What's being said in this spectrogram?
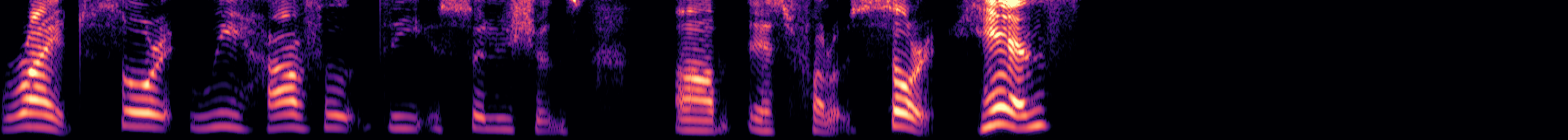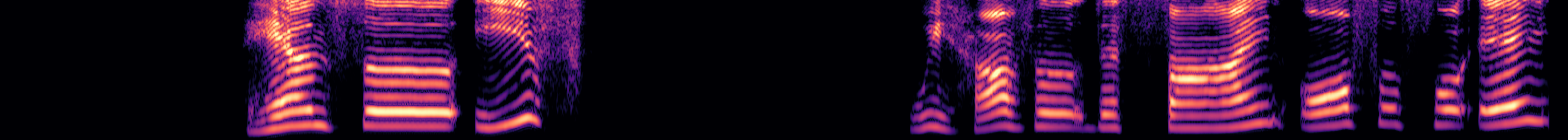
Right, so we have the solutions um, as follows. So hence, hence uh, if we have uh, the sine of 4a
